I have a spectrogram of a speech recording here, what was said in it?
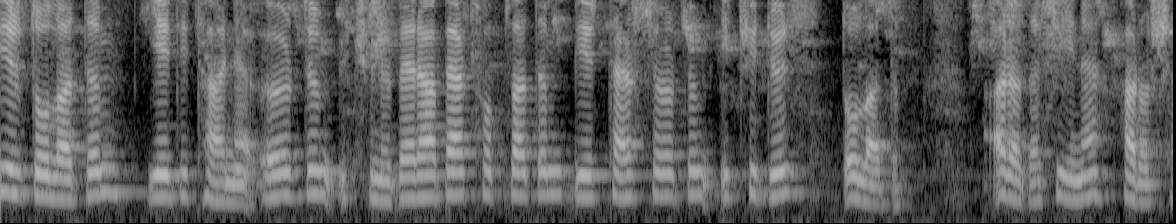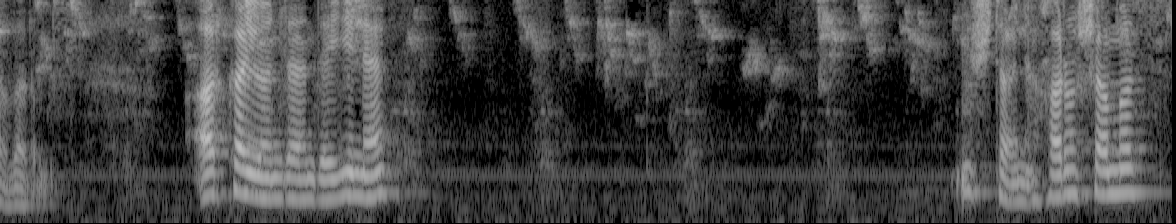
bir doladım, yedi tane ördüm, üçünü beraber topladım, bir ters ördüm, iki düz doladım. Aradaki yine haroşalarımız. Arka yönden de yine üç tane haroşamız.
